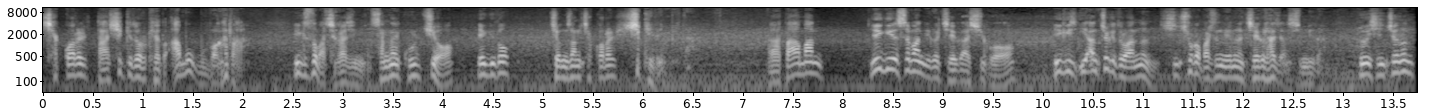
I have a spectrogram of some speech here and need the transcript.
착과를 다 시키도록 해도 아무 무방하다. 여기서도 마찬가지입니다. 상당히 굵죠. 여기도 정상 착과를 시켜야 됩니다. 아, 다만 여기에서만 이거 제거하시고 여기 이 안쪽에 들어왔는 신초가 발생되면 제거를 하지 않습니다. 그 신초는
